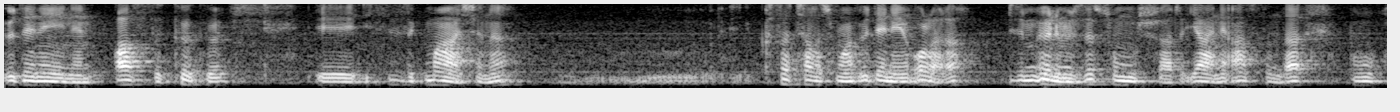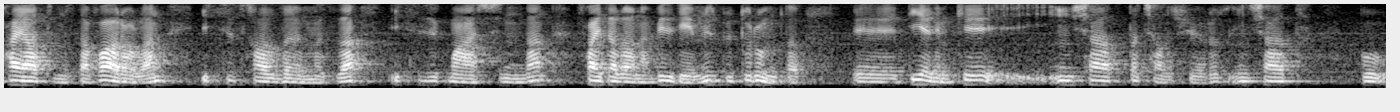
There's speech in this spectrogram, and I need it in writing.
ödeneğinin aslı kökü e, işsizlik maaşını kısa çalışma ödeneği olarak bizim önümüze sunmuşlar. Yani aslında bu hayatımızda var olan işsiz kaldığımızda işsizlik maaşından faydalanabildiğimiz bir durumdu. E, diyelim ki inşaatta çalışıyoruz. İnşaat bu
